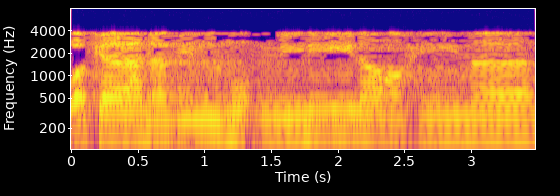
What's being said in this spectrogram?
وَكَانَ بِالْمُؤْمِنِينَ رَحِيمًا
